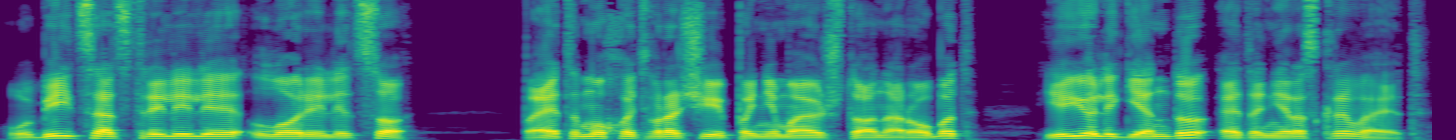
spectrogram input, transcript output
Убийцы отстрелили Лори лицо, поэтому хоть врачи понимают, что она робот, ее легенду это не раскрывает.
